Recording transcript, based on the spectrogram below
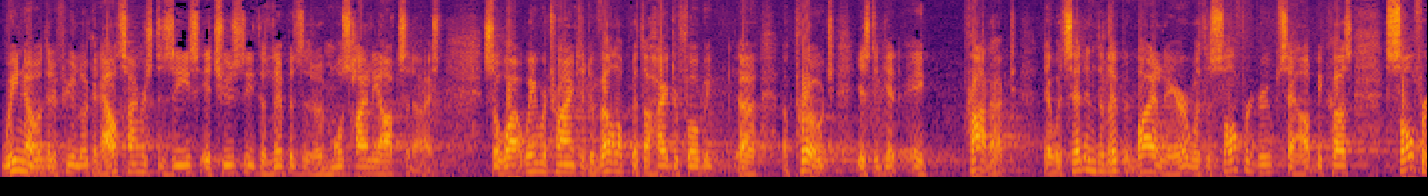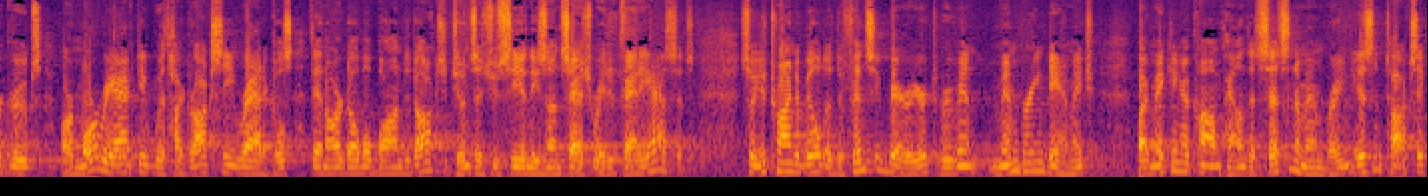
we know that if you look at Alzheimer's disease, it's usually the lipids that are most highly oxidized. So what we were trying to develop with the hydrophobic uh, approach is to get a product that would sit in the lipid bilayer with the sulfur groups out because sulfur groups are more reactive with hydroxy radicals than are double bonded oxygens as you see in these unsaturated fatty acids. So you're trying to build a defensive barrier to prevent membrane damage by making a compound that sets in the membrane, isn't toxic,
